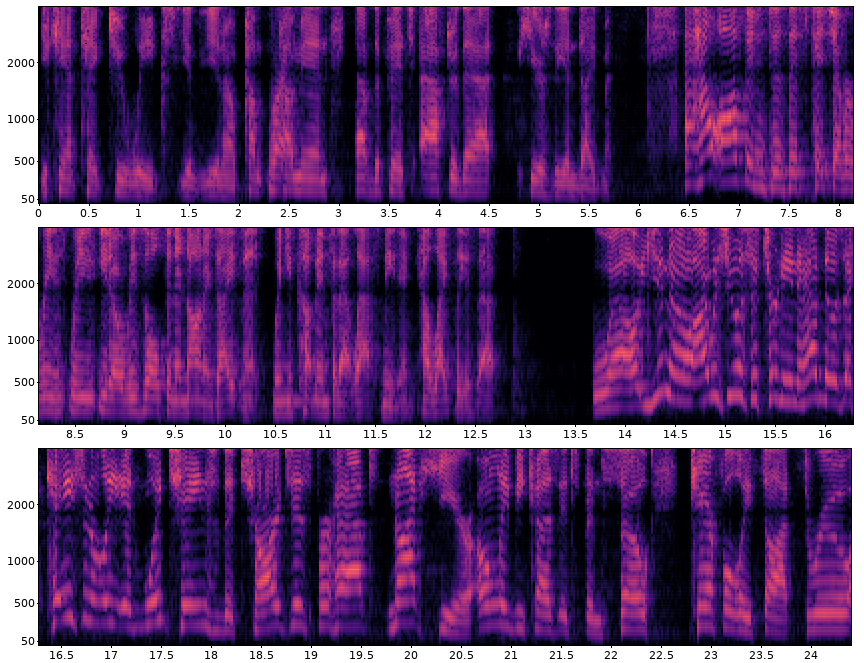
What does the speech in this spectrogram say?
you can't take two weeks. You, you know, come right. come in, have the pitch. After that, here's the indictment. How often does this pitch ever, re, re, you know, result in a non-indictment when you come in for that last meeting? How likely is that? Well, you know, I was U.S. attorney and had those. Occasionally, it would change the charges, perhaps. Not here, only because it's been so carefully thought through.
